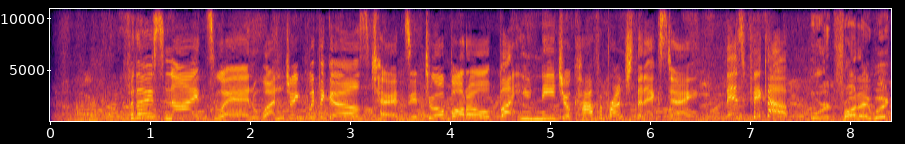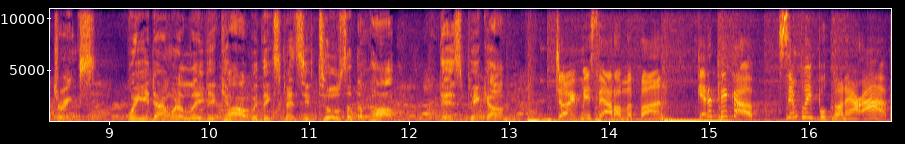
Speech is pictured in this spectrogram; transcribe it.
For those nights when one drink with the girls turns into a bottle, but you need your car for brunch the next day, there's pickup. Or at Friday work drinks, where you don't want to leave your car with expensive tools at the pub. There's pickup. Don't miss out on the fun. Get a pickup. Simply book on our app,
